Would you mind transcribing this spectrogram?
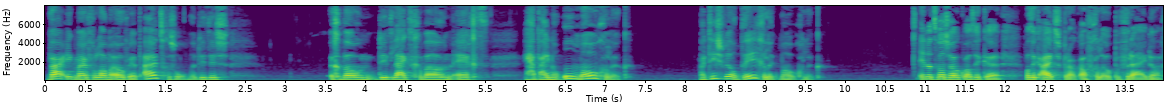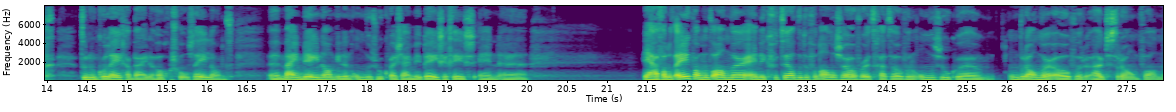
waar ik mijn verlangen over heb uitgezonden. Dit is gewoon, dit lijkt gewoon echt ja, bijna onmogelijk. Maar het is wel degelijk mogelijk. En dat was ook wat ik, uh, wat ik uitsprak afgelopen vrijdag. Toen een collega bij de Hogeschool Zeeland uh, mij meenam in een onderzoek waar zij mee bezig is. En uh, ja, van het een kwam het ander en ik vertelde er van alles over. Het gaat over een onderzoek, onder andere over uitstroom van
